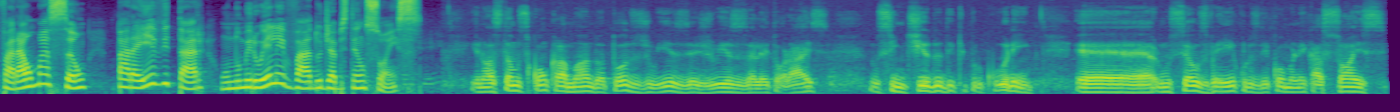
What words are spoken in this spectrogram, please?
fará uma ação para evitar um número elevado de abstenções. E nós estamos conclamando a todos os juízes e juízes eleitorais no sentido de que procurem, é, nos seus veículos de comunicações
